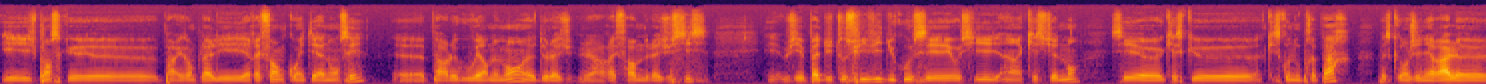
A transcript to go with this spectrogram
Et je pense que, par exemple, là, les réformes qui ont été annoncées par le gouvernement, de la, réforme de la justice, j'ai pas du tout suivi. Du coup, c'est aussi un questionnement. C'est qu'est-ce que qu'est-ce qu'on nous prépare? Parce qu'en général, euh,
